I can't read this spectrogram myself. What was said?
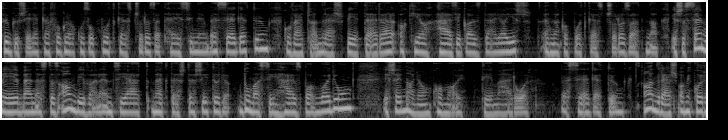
függőségekkel foglalkozó podcast sorozat helyszínén beszélgetünk Kovács András Péterrel, aki a házigazdája is ennek a podcast sorozatnak. És a személyében ezt az ambivalenciát megtestesíti, hogy a Duma Színházban vagyunk, és egy nagyon komoly témáról beszélgetünk. András, amikor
